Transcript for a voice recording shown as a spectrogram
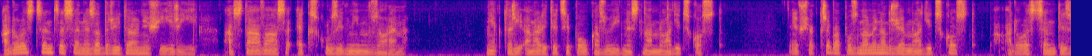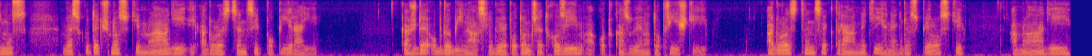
Adolescence se nezadržitelně šíří a stává se exkluzivním vzorem. Někteří analytici poukazují dnes na mladickost. Je však třeba poznamenat, že mladickost a adolescentismus ve skutečnosti mládí i adolescenci popírají. Každé období následuje potom předchozím a odkazuje na to příští. Adolescence, která netíhne k dospělosti a mládí,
